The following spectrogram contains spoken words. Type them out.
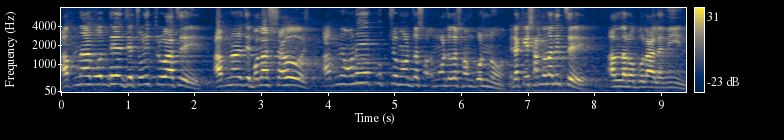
আপনার মধ্যে যে চরিত্র আছে, আপনার যে বলার সাহস, আপনি অনেক উচ্চ মর্যাদা মর্যাদা সম্পন্ন। এটা কে সান্ত্বনা দিচ্ছে? আল্লাহ রব্বুল আলামিন।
